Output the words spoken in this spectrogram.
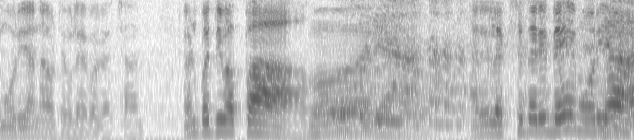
मोरिया नाव ठेवलंय बघा छान. गणपती बाप्पा. मोरया. अरे लक्ष तरी दे मोरिया.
